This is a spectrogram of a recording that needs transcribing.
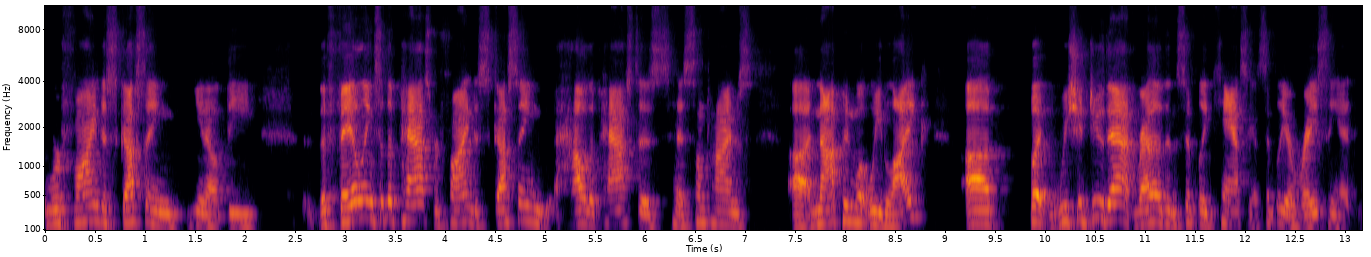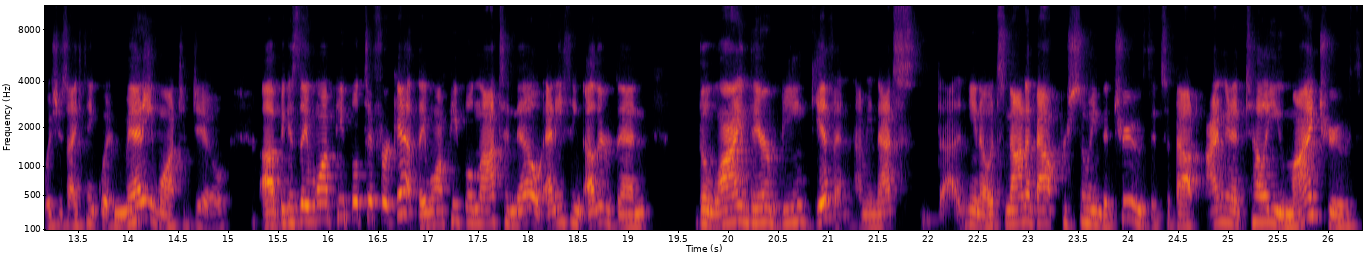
we're fine discussing, you know, the, the failings of the past. We're fine discussing how the past is, has sometimes uh, not been what we like. Uh, but we should do that rather than simply canceling it, simply erasing it, which is, I think, what many want to do uh, because they want people to forget. They want people not to know anything other than the line they're being given. I mean, that's, uh, you know, it's not about pursuing the truth. It's about, I'm going to tell you my truth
